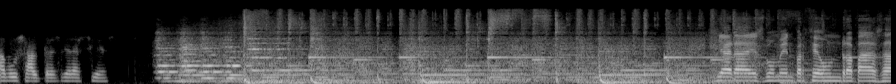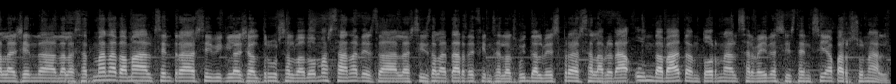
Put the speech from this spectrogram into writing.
A vosaltres, gràcies. I ara és moment per fer un repàs a l'agenda de la setmana. Demà al Centre Cívic La Geltrú Salvador Massana, des de les 6 de la tarda fins a les 8 del vespre, es celebrarà un debat entorn al servei d'assistència personal.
